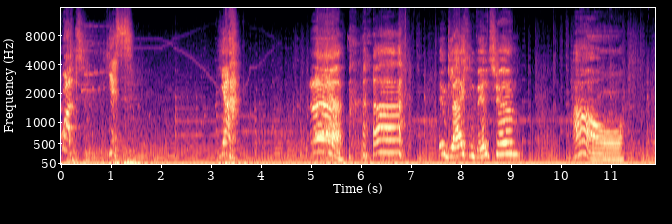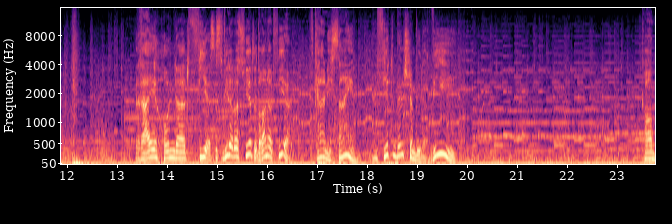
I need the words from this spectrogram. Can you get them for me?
What? Yes! Ja! Ah! Im gleichen Bildschirm? Au! 304. Es ist wieder das vierte. 304. Das kann ja nicht sein. Im vierten Bildschirm wieder. Wie? Komm.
